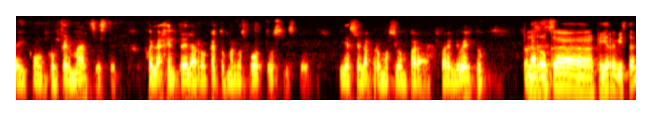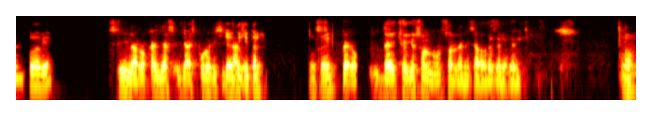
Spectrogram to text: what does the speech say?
ahí con, con Fer Marx, este, fue la gente de La Roca a tomarnos fotos este, y hacer la promoción para, para el evento. ¿La Roca, aquella revista todavía? Sí, La Roca ya es, ya es puro Ya digital. es digital. Ok. Pero de hecho ellos son los organizadores del evento. Oh.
